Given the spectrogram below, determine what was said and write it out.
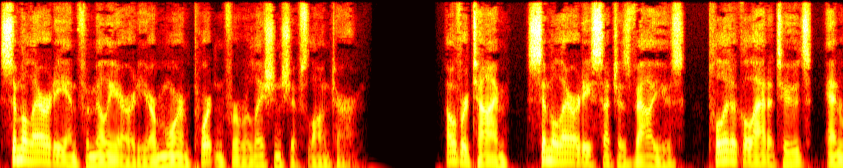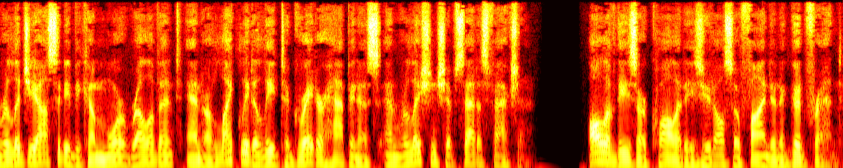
similarity and familiarity are more important for relationships long term. Over time, similarities such as values, political attitudes, and religiosity become more relevant and are likely to lead to greater happiness and relationship satisfaction. All of these are qualities you'd also find in a good friend.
